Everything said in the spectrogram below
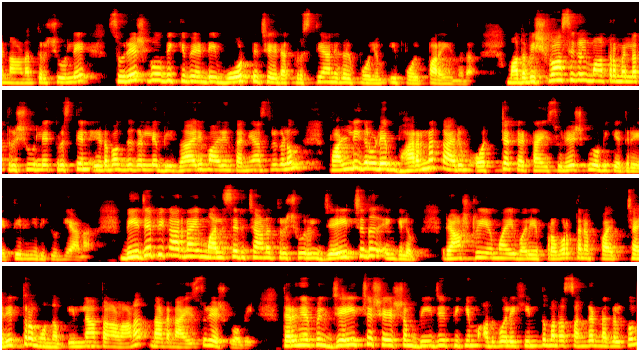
എന്നാണ് തൃശൂരിലെ സുരേഷ് ഗോപിക്ക് വേണ്ടി വോട്ട് ചെയ്ത ക്രിസ്ത്യാനികൾ പോലും ഇപ്പോൾ പറയുന്നത്. മതവിശ്വാസികൾ മാത്രമല്ല തൃശൂരിലെ ക്രിസ്ത്യൻ ഇടവകകളിലെ വികാരിമാരും കന്യാസ്ത്രീകളും പള്ളികളുടെ ഭരണക്കാരും ഒറ്റക്കെട്ടായി സുരേഷ് ഗോപിക്കെതിരെ തിരിഞ്ഞിരിക്കുകയാണ്. ബി ജെ പിക്കാരനായി മത്സരിച്ചാണ് തൃശൂരിൽ ജയിച്ചത് എങ്കിലും രാഷ്ട്രീയമായി വലിയ പ്രവർത്തന ചരിത്രമൊന്നും ഇല്ലാത്ത ആളാണ് നടനായ സുരേഷ് ഗോപി. തെരഞ്ഞെടുപ്പിൽ ജയിച്ച ശേഷം ബി ജെ പിക്കും അതുപോലെ ഹിന്ദുമത സംഘടനകൾക്കും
